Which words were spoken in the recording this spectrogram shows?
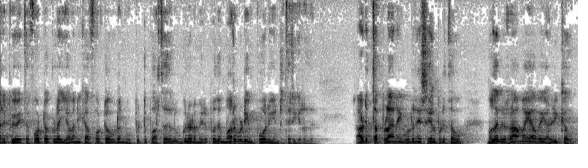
அனுப்பி வைத்த ஃபோட்டோக்களை யவனிகா ஃபோட்டோவுடன் ஒப்பிட்டு பார்த்ததில் உங்களிடம் இருப்பது மறுபடியும் போலி என்று தெரிகிறது. அடுத்த பிளானை உடனே செயல்படுத்தவும் முதலில் ராமையாவை அழிக்கவும்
